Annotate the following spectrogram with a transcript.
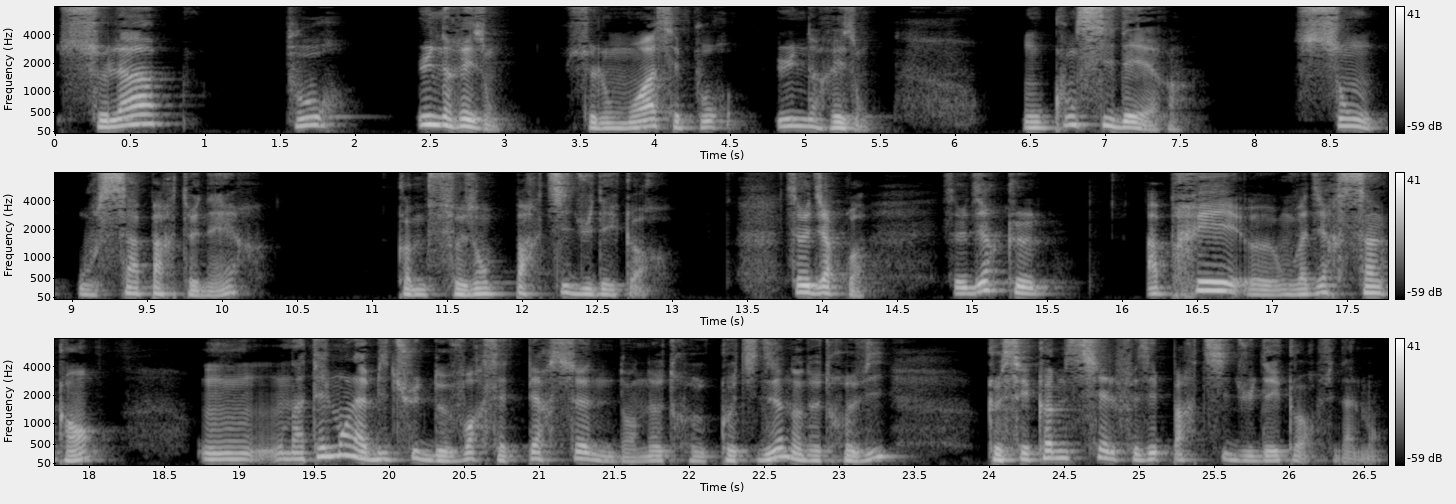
cela pour une raison. Selon moi, c'est pour une raison. On considère son ou sa partenaire comme faisant partie du décor. Ça veut dire quoi? Ça veut dire que après, euh, on va dire 5 ans, on, on a tellement l'habitude de voir cette personne dans notre quotidien, dans notre vie, que c'est comme si elle faisait partie du décor finalement.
